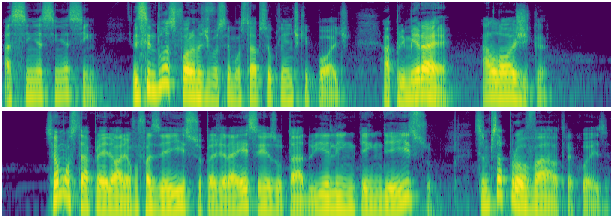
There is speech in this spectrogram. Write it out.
Assim, assim, assim. Existem duas formas de você mostrar para o seu cliente que pode. A primeira é a lógica. Se eu mostrar para ele, olha, eu vou fazer isso para gerar esse resultado e ele entender isso, você não precisa provar outra coisa.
